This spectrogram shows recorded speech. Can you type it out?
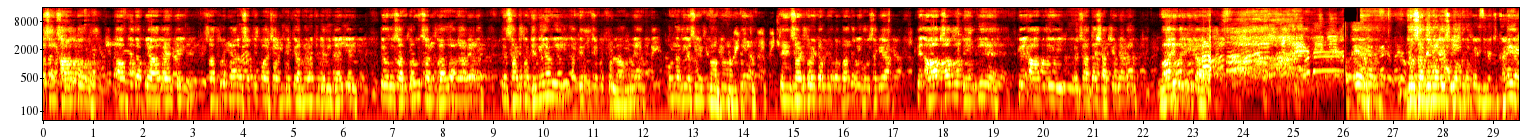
ਸੰਸਾਰ ਤੋਂ ਆਪ ਜੀ ਦਾ ਪਿਆਰ ਲੈ ਕੇ ਸਤਿਗੁਰੂ ਮਹਾਰਾਜ ਸੱਚੇ ਪਾਤਸ਼ਾਹ ਜੀ ਦੇ ਚਰਨਾਂ ਵਿੱਚ ਜਦੋਂ ਜਾਈਏ ਤੇ ਉਦੋਂ ਸਤਿਗੁਰੂ ਵੀ ਸਾਨੂੰ ਗੱਲਾਂ ਲਾ ਰਹੇ ਨੇ ਤੇ ਸਾਡੇ ਤੋਂ ਜਿੰਨੀਆਂ ਵੀ ਅੱਗੇ ਪਿੱਛੇ ਕੋਈ ਭੁੱਲਾਂ ਹੋਈਆਂ, ਉਹਨਾਂ ਦੀ ਅਸੀਂ ਮਾਫੀ ਮੰਗਦੇ ਹਾਂ ਤੇ ਸਾਡੇ ਤੋਂ ਏਡਾ ਕੋਈ ਪ੍ਰਬੰਧ ਨਹੀਂ ਹੋ ਸਕਿਆ ਤੇ ਆਪ ਸਭ ਨੂੰ ਬੇਨਤੀ ਹੈ ਕਿ ਆਪ ਦੀ ਪ੍ਰਸ਼ਾਦਾ ਛਕ ਕੇ ਜਾਣਾ। ਵਾਹਿਗੁਰੂ ਜੀ ਕਾ ਜੋ ਸਾਡੇ ਨਾਲ ਇਸ ਲੋਕ ਘੜੀ ਦੇ ਵਿੱਚ ਖੜੇ ਹੋ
